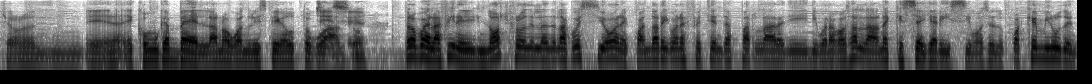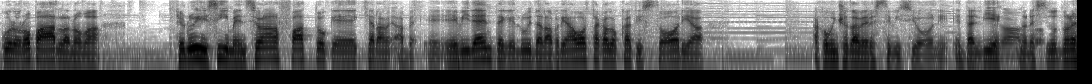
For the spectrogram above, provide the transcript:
cioè non è, è, comunque bella no? quando gli spiega tutto quanto. Sì, sì. Però poi alla fine il nocciolo della, della questione, quando arrivano effettivamente a parlare di, di, quella cosa là, non è che sia chiarissimo, c'è qualche minuto in cui loro parlano, ma cioè lui sì, menziona il fatto che chiaramente, vabbè, è evidente che lui dalla prima volta che ha toccato storia ha cominciato ad avere queste visioni e da lì esatto. non, è stato, non, è,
